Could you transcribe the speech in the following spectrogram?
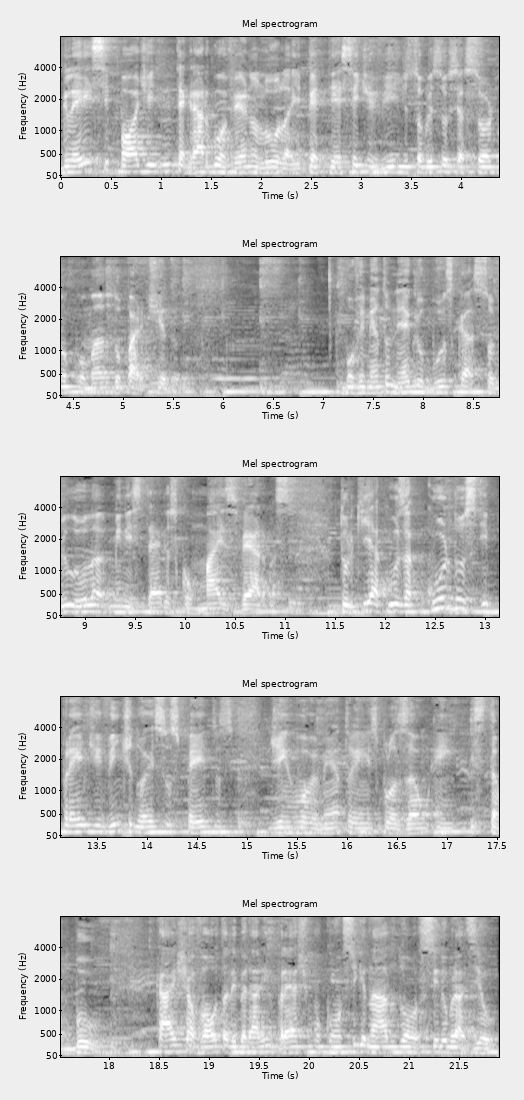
Gleice pode integrar governo Lula e PT se divide sobre sucessor no comando do partido. Movimento Negro busca, sob Lula, ministérios com mais verbas. Turquia acusa curdos e prende 22 suspeitos de envolvimento em explosão em Istambul. Caixa volta a liberar empréstimo consignado do Auxílio Brasil.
